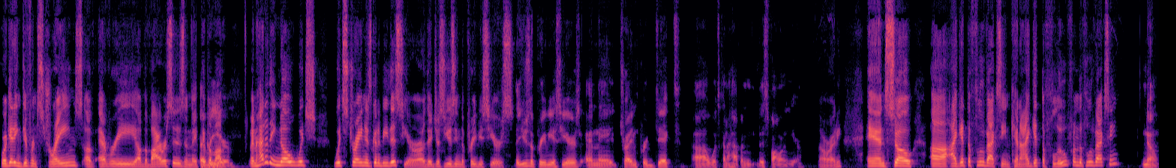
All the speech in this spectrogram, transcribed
we're getting different strains of every of the viruses and they pick every them up. Year. And how do they know which which strain is going to be this year? Or are they just using the previous years? They use the previous years and they try and predict uh, what's going to happen this following year. All righty. And so uh, I get the flu vaccine. Can I get the flu from the flu vaccine? No.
